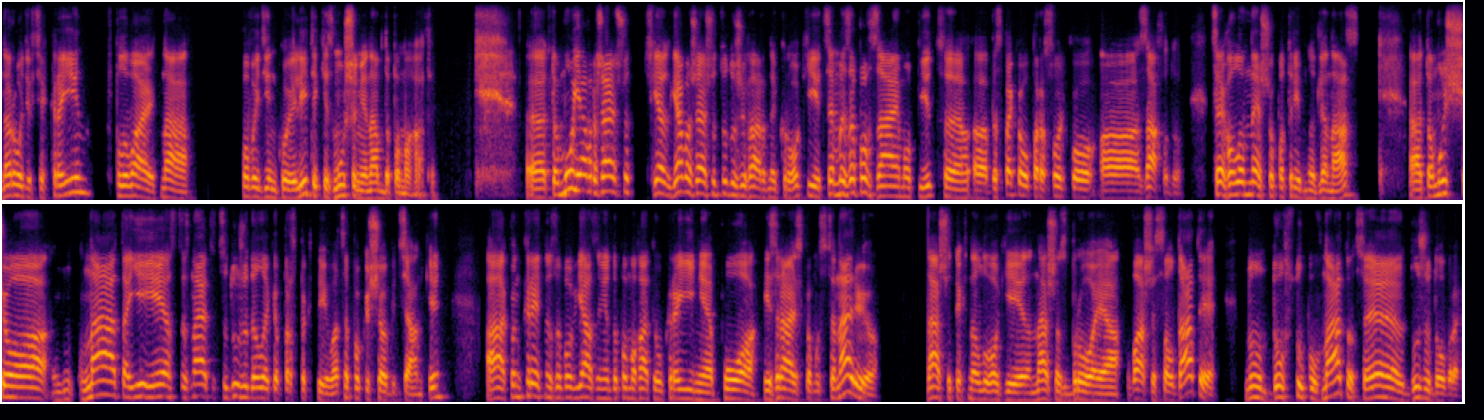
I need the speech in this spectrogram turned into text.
народів цих країн впливають на поведінку еліт, які змушені нам допомагати. Е, тому я вважаю, що я, я вважаю, що це дуже гарний крок, і це ми заповзаємо під е, е, безпекову парасольку е, заходу. Це головне, що потрібно для нас. Тому що НАТО, ЄС, це знаєте, це дуже далека перспектива. Це поки що обіцянки. А конкретне зобов'язання допомагати Україні по ізраїльському сценарію, наші технології, наша зброя, ваші солдати. Ну до вступу в НАТО це дуже добре.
